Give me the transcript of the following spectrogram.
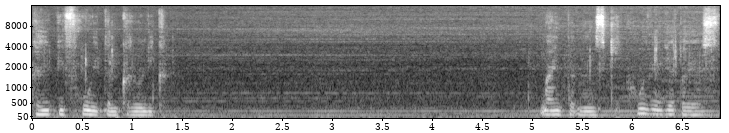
creepy w chuj ten królik. Maintenance, chuj wie gdzie to jest.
